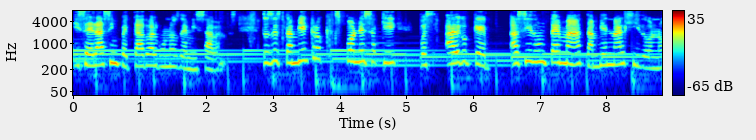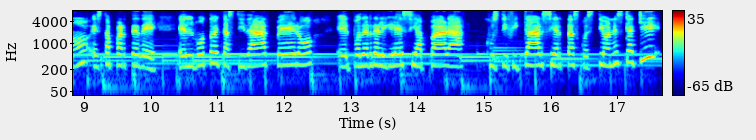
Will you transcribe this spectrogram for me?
y será sin pecado algunos de mis sábanas. Entonces, también creo que expones aquí, pues, algo que ha sido un tema también álgido, ¿no? Esta parte de el voto de castidad, pero el poder de la iglesia para justificar ciertas cuestiones, que aquí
